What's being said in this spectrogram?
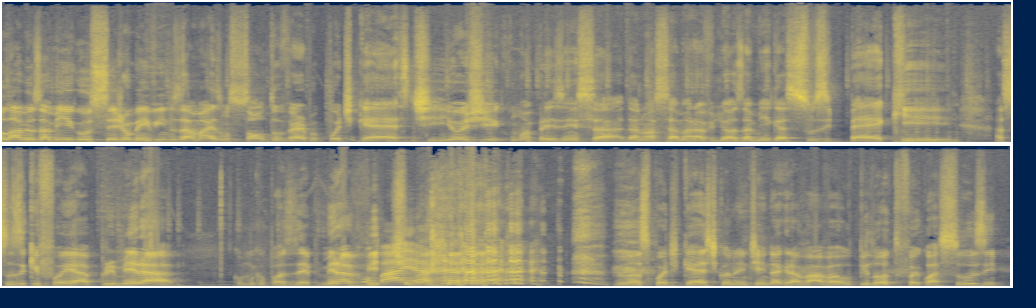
Olá, meus amigos, sejam bem-vindos a mais um Solto Verbo Podcast. E hoje com a presença da nossa maravilhosa amiga Suzy Peck. A Suzy que foi a primeira, como que eu posso dizer, primeira Cobaia. vítima do nosso podcast quando a gente ainda gravava o piloto, foi com a Suzy.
